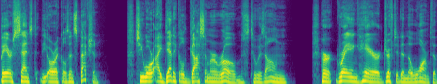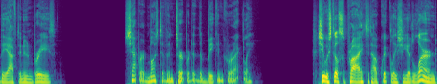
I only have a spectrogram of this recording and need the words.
Bayer sensed the oracle's inspection. She wore identical gossamer robes to his own. Her graying hair drifted in the warmth of the afternoon breeze. Shepard must have interpreted the beacon correctly. She was still surprised at how quickly she had learned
